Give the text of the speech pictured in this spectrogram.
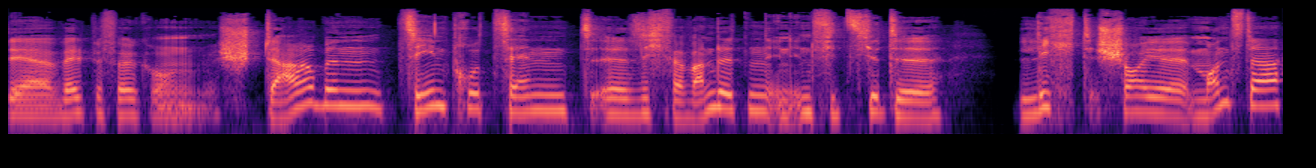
der Weltbevölkerung starben, 10 Prozent äh, sich verwandelten in infizierte lichtscheue Monster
